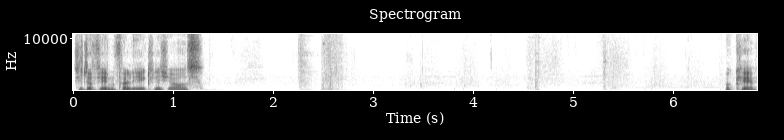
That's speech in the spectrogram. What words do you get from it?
Sieht auf jeden Fall eklig aus. Okay.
